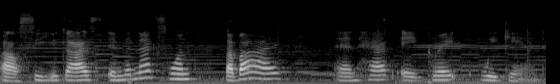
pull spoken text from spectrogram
I'll see you guys in the next one. Bye bye and have a great weekend.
